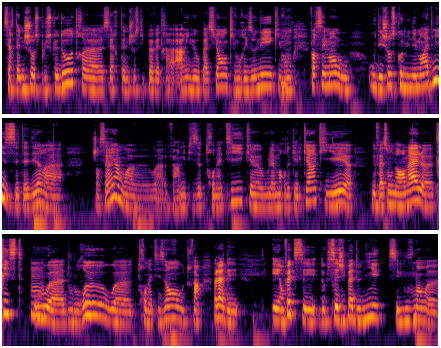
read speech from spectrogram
certaines choses plus que d'autres euh, certaines choses qui peuvent être arrivées aux patients qui vont résonner qui vont forcément ou ou des choses communément admises c'est-à-dire euh, j'en sais rien moi, euh, enfin un épisode traumatique euh, ou la mort de quelqu'un qui est euh, de façon normale euh, triste Mm. ou euh, douloureux ou euh, traumatisant ou enfin voilà des et en fait c'est donc il s'agit pas de nier ces mouvements euh,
